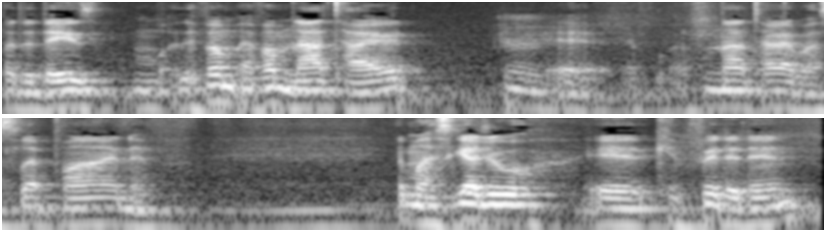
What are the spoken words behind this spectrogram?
but the days if I'm if I'm not tired, mm. if, if I'm not tired, if I slept fine, if if my schedule it can fit it in,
